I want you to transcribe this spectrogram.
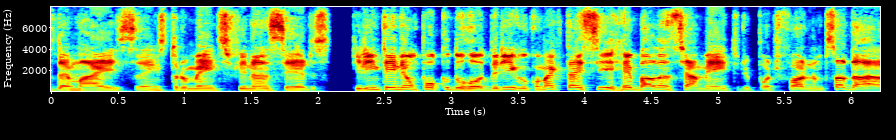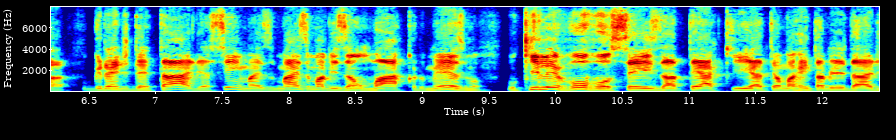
demais eh, instrumentos financeiros. Queria entender um pouco do Rodrigo, como é que está esse rebalanceamento de portfólio? Não precisa dar grande detalhe, assim, mas mais uma visão macro mesmo. O que levou vocês até aqui a ter uma rentabilidade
